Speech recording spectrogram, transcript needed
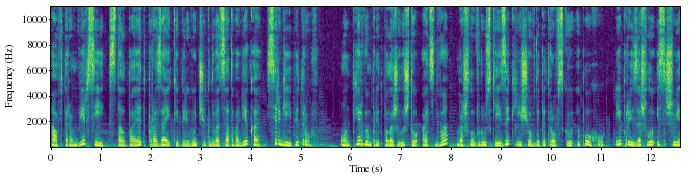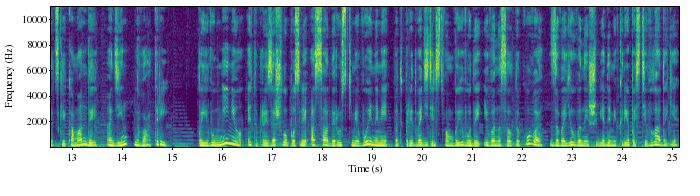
Автором версии стал поэт, прозаик и переводчик XX века Сергей Петров. Он первым предположил, что ать-2 вошло в русский язык еще в допетровскую эпоху и произошло из шведской команды 1, 2, 3. По его мнению, это произошло после осады русскими воинами под предводительством воеводы Ивана Салтыкова, завоеванной шведами крепости в Ладоге.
